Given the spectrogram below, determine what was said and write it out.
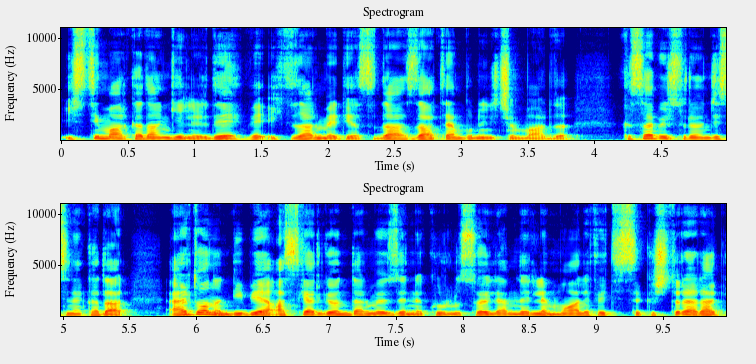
İstim arkadan gelirdi ve iktidar medyası da zaten bunun için vardı. Kısa bir süre öncesine kadar Erdoğan'ın Libya'ya asker gönderme üzerine kurulu söylemleriyle muhalefeti sıkıştırarak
